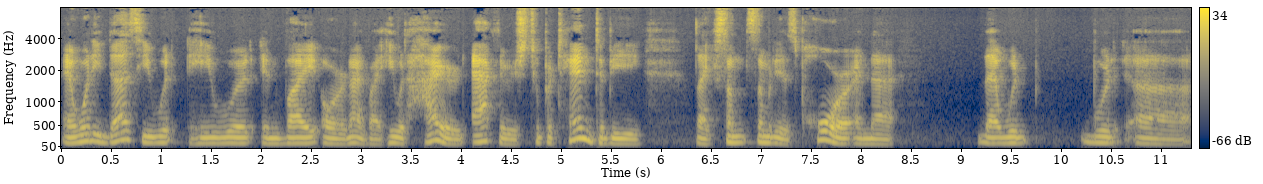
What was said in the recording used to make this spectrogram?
And what he does, he would he would invite or not invite, he would hire actors to pretend to be like some somebody that's poor and that that would would uh,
